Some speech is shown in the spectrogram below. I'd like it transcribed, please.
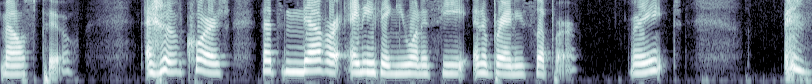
mouse poo. And of course, that's never anything you want to see in a brand new slipper, right?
